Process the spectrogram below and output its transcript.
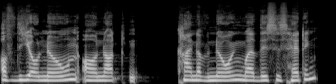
of the unknown, or not kind of knowing where this is heading?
